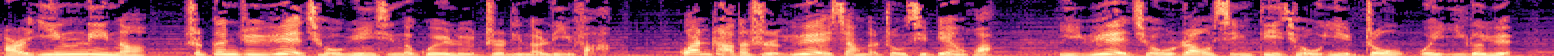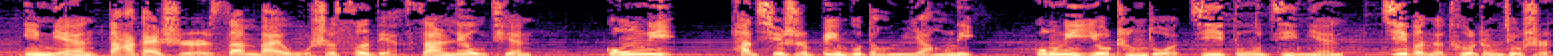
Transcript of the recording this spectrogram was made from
而阴历呢，是根据月球运行的规律制定的历法，观察的是月相的周期变化，以月球绕行地球一周为一个月，一年大概是三百五十四点三六天。公历它其实并不等于阳历。公历又称作基督纪年，基本的特征就是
